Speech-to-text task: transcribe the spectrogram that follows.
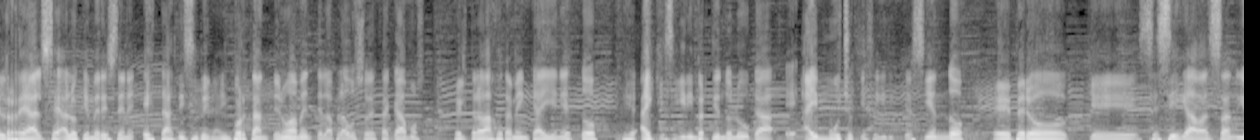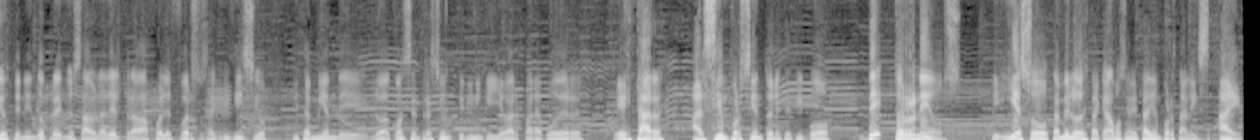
el realce a lo que merecen estas disciplinas. Importante, nuevamente el aplauso, destacamos el trabajo también que hay en esto. Hay que seguir invirtiendo, Luca, hay mucho que seguir creciendo, pero que se siga avanzando y obteniendo premios habla del trabajo, el esfuerzo, sacrificio y también de la concentración que tiene que llevar para poder estar al 100% en este tipo de torneos. Y eso también lo destacamos en Estadio en Portales AM.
